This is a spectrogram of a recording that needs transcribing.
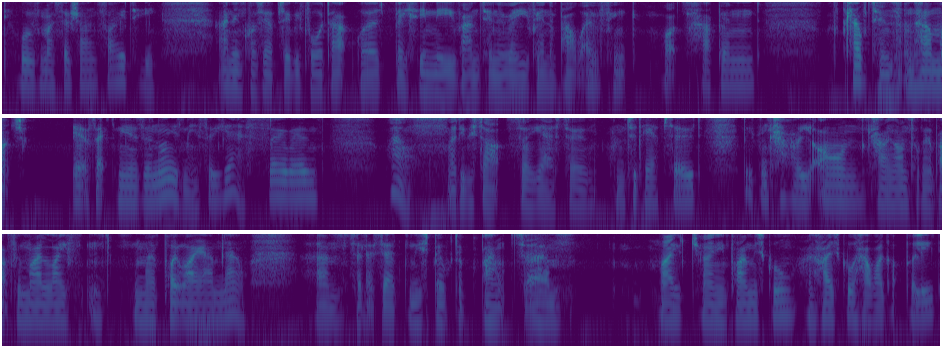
deal with my social anxiety. And then of course the episode before that was basically me ranting and raving about everything what's happened with Cloughton and how much it affected me as annoys me. So yes so um, well, where do we start? So yeah, so on today's episode, we can carry on, carry on talking about through my life and my point where I am now. Um, so like I said, we spoke about um, my journey in primary school and high school, how I got bullied,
